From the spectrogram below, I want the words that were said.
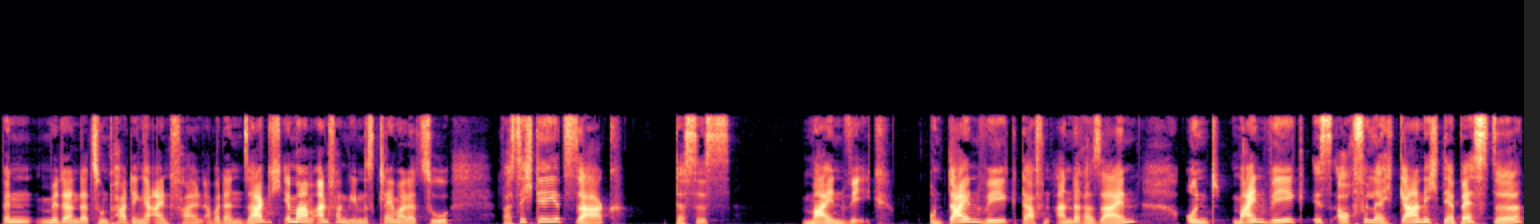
Wenn mir dann dazu ein paar Dinge einfallen. Aber dann sage ich immer am Anfang den Disclaimer dazu, was ich dir jetzt sag, das ist mein Weg. Und dein Weg darf ein anderer sein. Und mein Weg ist auch vielleicht gar nicht der beste.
